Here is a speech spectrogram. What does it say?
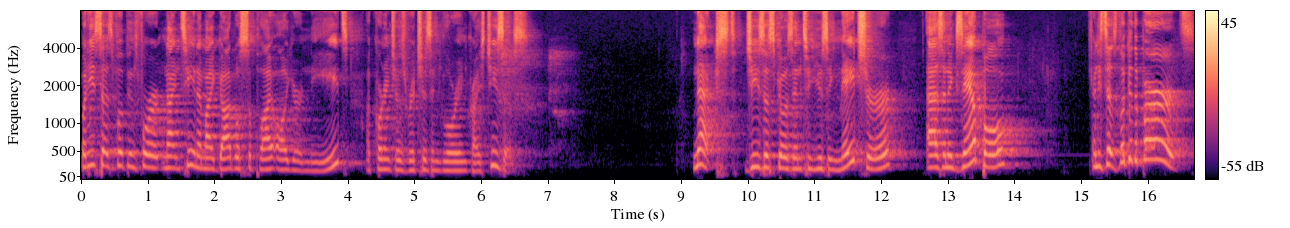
But he says, Philippians 4 19, and my God will supply all your needs according to his riches and glory in Christ Jesus. Next, Jesus goes into using nature as an example, and he says, Look at the birds.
